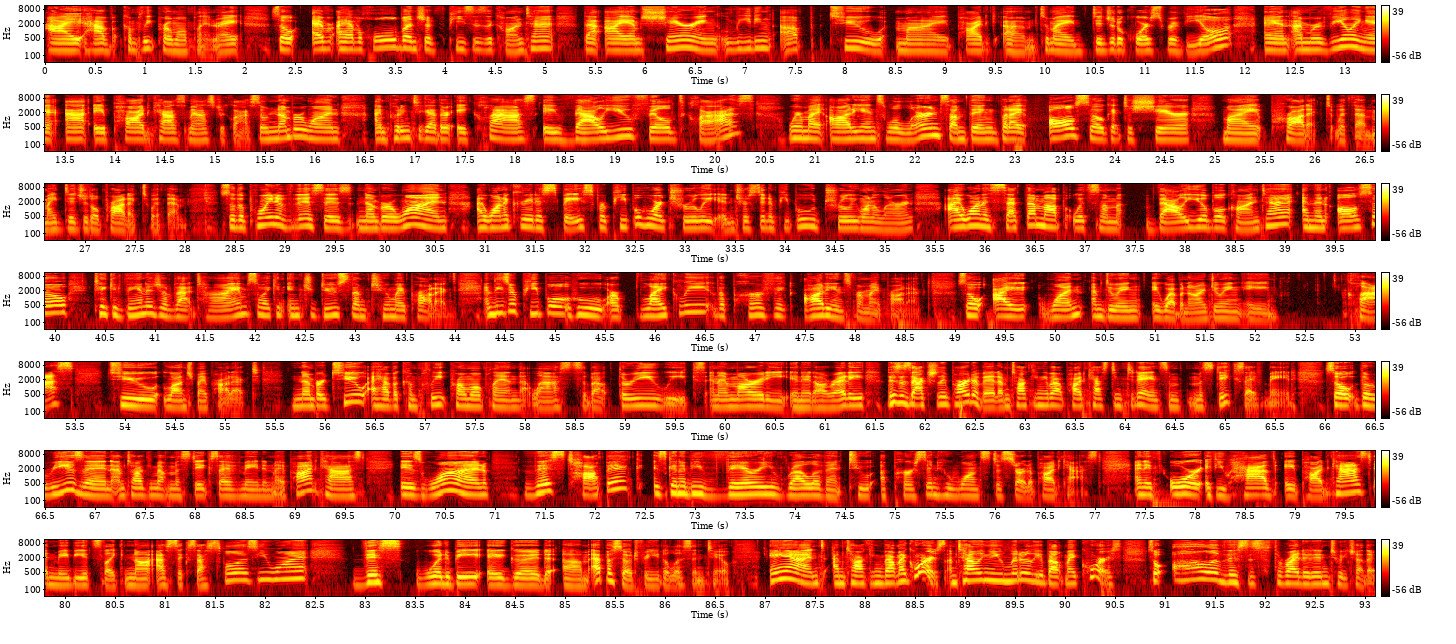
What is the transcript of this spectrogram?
I have a complete promo plan, right? So I have a whole bunch of pieces of content that I am sharing leading up to my pod um, to my digital course reveal and i'm revealing it at a podcast masterclass. So number one i'm putting together a class a value filled class where my audience will learn something but i also get to share my product with them my digital product with them. So the point of this is number one i want to create a space for people who are truly interested and people who truly want to learn. I want to set them up with some valuable content and then also take advantage of that time so I can introduce them to my product. And these are people who are likely the perfect audience for my product. So I one I'm doing a webinar, doing a class to launch my product. Number two, I have a complete promo plan that lasts about three weeks, and I'm already in it already. This is actually part of it. I'm talking about podcasting today and some mistakes I've made. So, the reason I'm talking about mistakes I've made in my podcast is one, this topic is going to be very relevant to a person who wants to start a podcast. And if, or if you have a podcast and maybe it's like not as successful as you want, this would be a good um, episode for you to listen to. And I'm talking about my course. I'm telling you literally about my course. So all of this is threaded into each other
